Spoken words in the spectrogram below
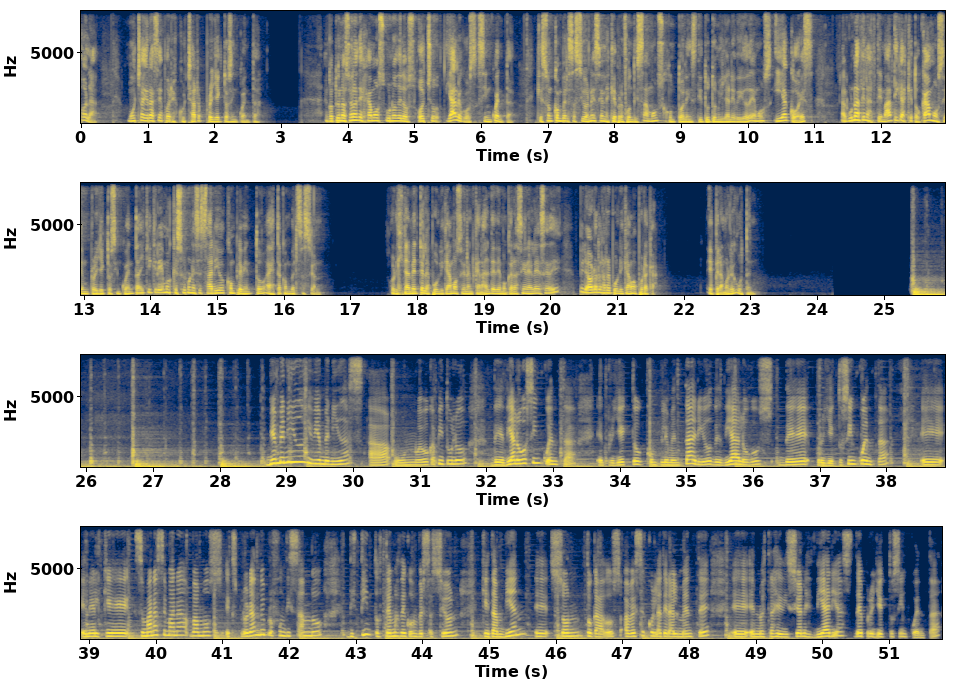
Hola, muchas gracias por escuchar Proyecto 50. A continuación les dejamos uno de los ocho diálogos 50, que son conversaciones en las que profundizamos junto al Instituto Milenio Biodemos y a COES algunas de las temáticas que tocamos en Proyecto 50 y que creemos que son un necesario complemento a esta conversación. Originalmente las publicamos en el canal de Democracia en el SD, pero ahora las republicamos por acá. Esperamos les gusten. Bienvenidos y bienvenidas a un nuevo capítulo de Diálogo 50, el proyecto complementario de diálogos de Proyecto 50, eh, en el que semana a semana vamos explorando y profundizando distintos temas de conversación que también eh, son tocados a veces colateralmente eh, en nuestras ediciones diarias de Proyecto 50.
